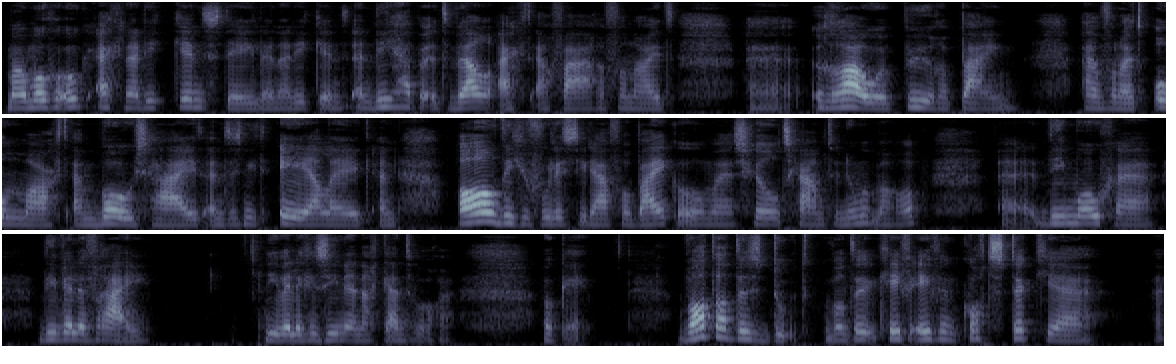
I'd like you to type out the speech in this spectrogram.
Maar we mogen ook echt naar die kindsdelen, naar die kind. En die hebben het wel echt ervaren vanuit uh, rauwe, pure pijn. En vanuit onmacht en boosheid. En het is niet eerlijk. En al die gevoelens die daar voorbij komen, schuld, schaamte, noem het maar op. Uh, die mogen, die willen vrij. Die willen gezien en erkend worden. Oké, wat dat dus doet. Want ik geef even een kort stukje uh,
